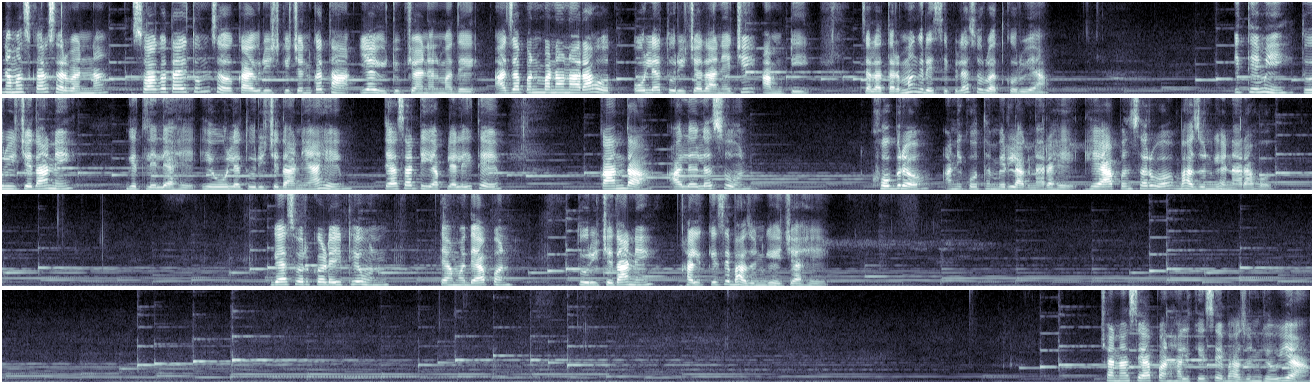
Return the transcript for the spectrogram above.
नमस्कार सर्वांना. स्वागत आहे तुमचं कावेरीज किचन कथा या यूट्यूब चॅनलमध्ये आज आपण बनवणार आहोत ओल्या तुरीच्या दाण्याची आमटी. चला तर मग रेसिपीला सुरुवात करूया. इथे मी तुरीचे दाणे घेतलेले आहे. हे ओल्या तुरीचे दाणे आहे. त्यासाठी आपल्याला इथे कांदा आलं लसूण खोबरं आणि कोथिंबीर लागणार आहे. हे आपण सर्व भाजून घेणार आहोत. गॅसवर कढई ठेवून त्यामध्ये आपण तुरीचे दाणे हलकेसे भाजून घ्यायचे आहे. छान असे आपण हलकेसे भाजून घेऊया.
